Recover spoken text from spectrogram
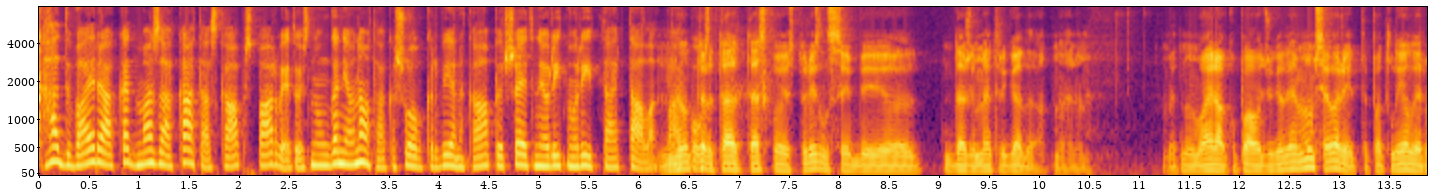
kad vairāk, kad mazāk, kā tās kāpes pārvietojas. Nu, gan jau nav tā, ka šovakar viena kāpa ir šeit, un jau rīt no rīta tā ir tālāk. Nu, tur tā, tas, ko es tur izlasīju, bija uh, daži metri gadā apmēram. Bet nu, vairāku pauģu gadiem mums jau arī tāpat liela ir,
